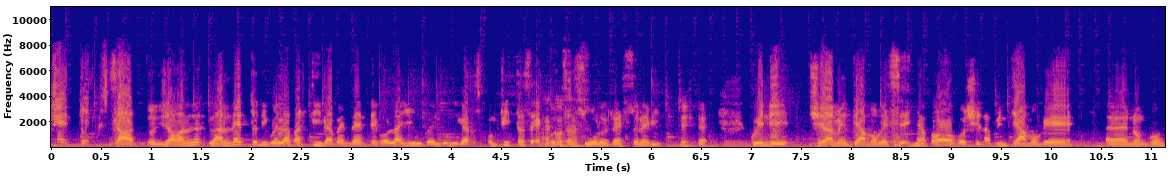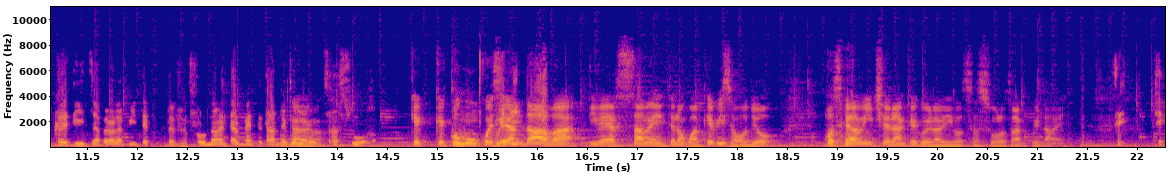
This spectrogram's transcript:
netto, esatto, diciamo, al netto di quella partita pendente con la Juve, l'unica sconfitta è col Sassuolo, il resto le vinte. Sì. Quindi ci lamentiamo che segna poco, ci lamentiamo che eh, non concretizza, però le ha vinte tutte fondamentalmente, tranne quella ah, col Sassuolo. Che, che comunque Quindi, se andava diversamente, no, qualche episodio, poteva vincere anche quella di col Sassuolo tranquillamente. Sì, sì,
